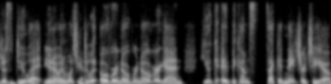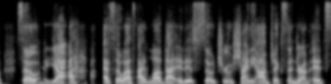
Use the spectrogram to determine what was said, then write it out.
just do it, you know, and once you yeah. do it over and over and over again, you it becomes second nature to you. So mm-hmm. yeah, I, SOS, I love that. It is so true. Shiny object syndrome. It's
